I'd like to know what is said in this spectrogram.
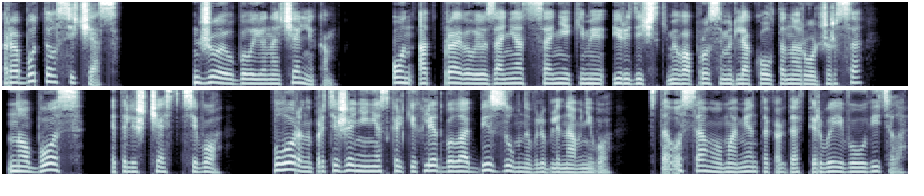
работал сейчас. Джоэл был ее начальником. Он отправил ее заняться некими юридическими вопросами для Колтона Роджерса, но босс это лишь часть всего. Флора на протяжении нескольких лет была безумно влюблена в него, с того самого момента, когда впервые его увидела.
